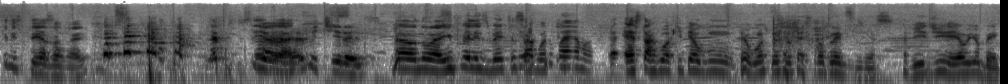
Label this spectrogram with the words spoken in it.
tristeza, velho. Não é possível, É. é, é mentira isso. Não, não é. Infelizmente, essa rua não é, mano. Esta rua aqui tem, algum, tem algumas pessoas com probleminhas. Vide eu e o Ben.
